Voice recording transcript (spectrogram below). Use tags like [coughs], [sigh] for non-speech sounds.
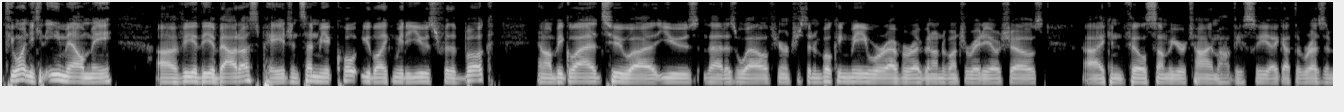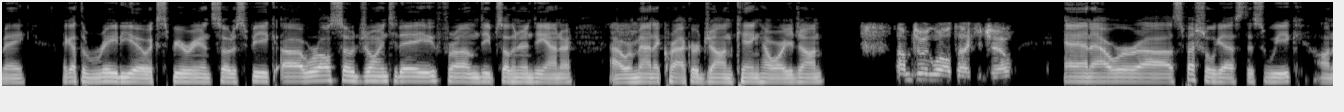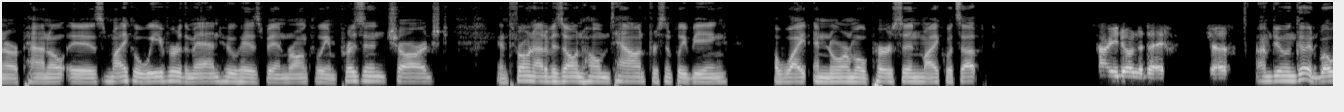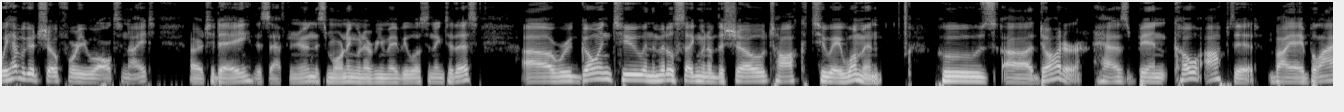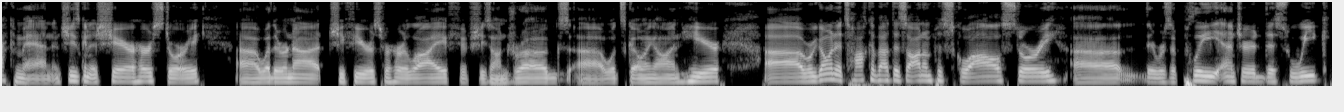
if you want, you can email me uh, via the About Us page and send me a quote you'd like me to use for the book, and I'll be glad to uh, use that as well. If you're interested in booking me wherever, I've been on a bunch of radio shows. I can fill some of your time. Obviously, I got the resume. I got the radio experience, so to speak. Uh, we're also joined today from deep southern Indiana, our manic cracker, John King. How are you, John? I'm doing well, thank you, Joe. And our uh, special guest this week on our panel is Michael Weaver, the man who has been wrongfully imprisoned, charged, and thrown out of his own hometown for simply being a white and normal person. Mike, what's up? How are you doing today, Joe? I'm doing good. Well, we have a good show for you all tonight, or today, this afternoon, this morning, whenever you may be listening to this. Uh, we're going to, in the middle segment of the show, talk to a woman whose uh, daughter has been co-opted by a black man, and she's going to share her story, uh, whether or not she fears for her life, if she's on drugs, uh, what's going on here. Uh, we're going to talk about this Autumn Pasquale story. Uh, there was a plea entered this week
